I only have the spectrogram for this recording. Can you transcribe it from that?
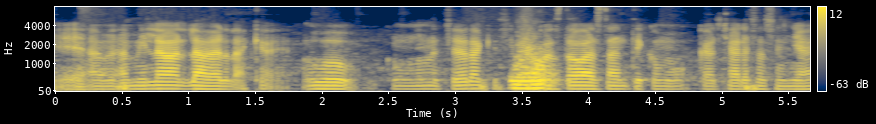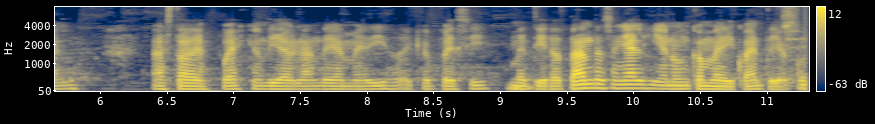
Eh, a, a mí la, la verdad es que hubo como una chera que sí me costó bastante como cachar esas señales. Hasta después que un día hablando ella me dijo de que pues sí, me tiró tantas señales y yo nunca me di cuenta. Yo Sí,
